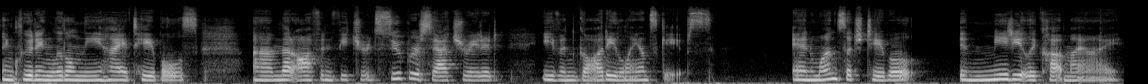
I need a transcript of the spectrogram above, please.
including little knee-high tables, um, that often featured super saturated, even gaudy landscapes. And one such table immediately caught my eye.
